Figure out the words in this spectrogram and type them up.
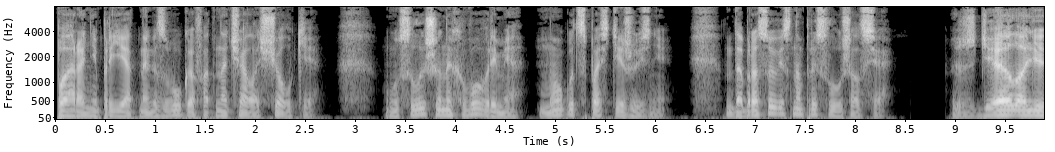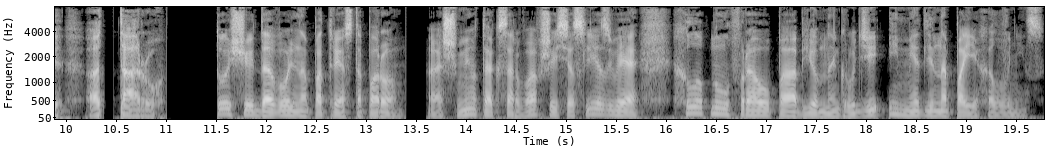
Пара неприятных звуков от начала щелки. Услышанных вовремя могут спасти жизни. Добросовестно прислушался. «Сделали Аттару!» Тощий довольно потряс топором. Ошметок, сорвавшийся с лезвия, хлопнул фрау по объемной груди и медленно поехал вниз.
